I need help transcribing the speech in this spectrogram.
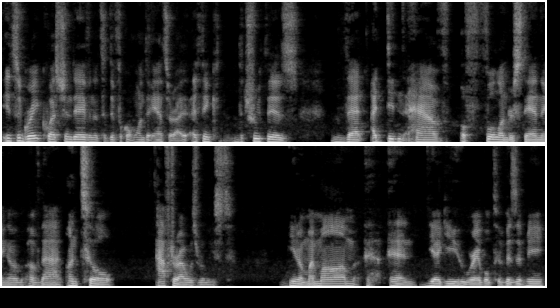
It's a great question, Dave, and it's a difficult one to answer. I, I think the truth is that I didn't have a full understanding of, of that until after I was released. You know, my mom and Yegi, who were able to visit me,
